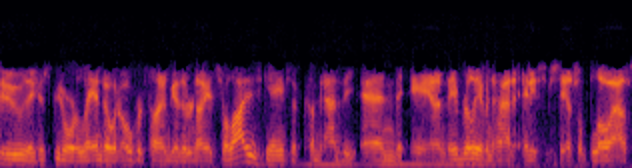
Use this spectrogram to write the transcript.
two. They just beat Orlando in overtime the other night. So a lot of these games have come down to the end, and they really haven't had any substantial blowouts.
